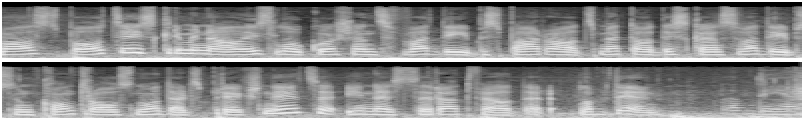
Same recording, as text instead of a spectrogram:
valsts policijas krimināla izlūkošanas vadības pārvaldes metodiskās vadības un kontrolas nodaļas priekšniece Inese Ratfelder. Labdien! Labdien!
